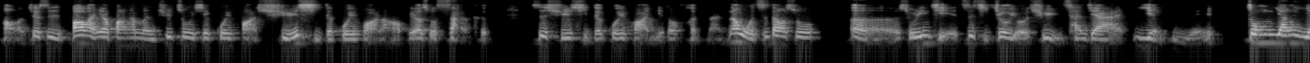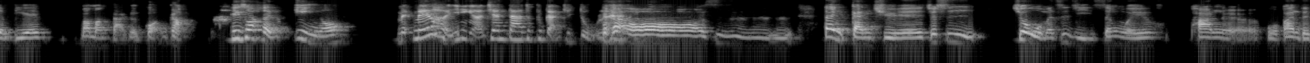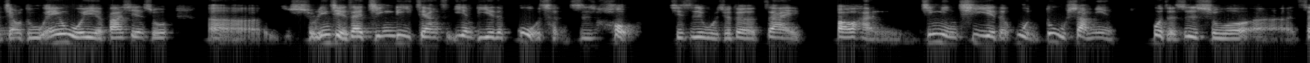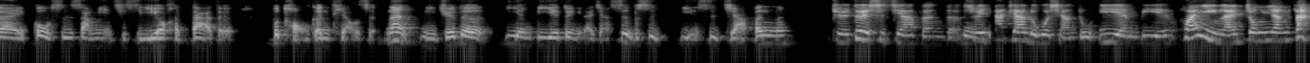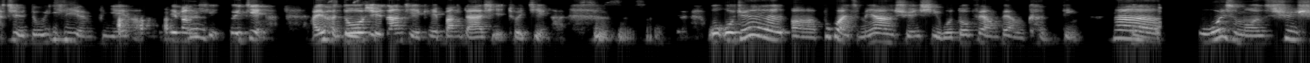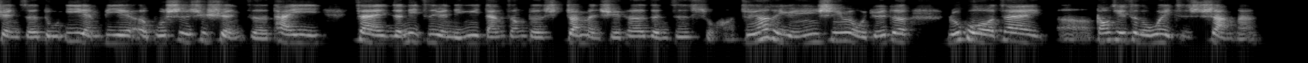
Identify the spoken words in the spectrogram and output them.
好，就是包含要帮他们去做一些规划、学习的规划，然后不要说上课，是学习的规划也都很难。那我知道说，呃，淑玲姐自己就有去参加 EMBA，中央 EMBA，帮忙打个广告，听说很硬哦，没没有很硬啊，这样大家都不敢去读了。哦，是是是是，但感觉就是就我们自己身为 partner 伙伴的角度，哎，我也发现说。呃，淑玲姐在经历这样子 EMBA 的过程之后，其实我觉得在包含经营企业的稳度上面，或者是说呃在构思上面，其实也有很大的不同跟调整。那你觉得 EMBA 对你来讲是不是也是加分呢？绝对是加分的。所以大家如果想读 EMBA，欢迎来中央大学读 EMBA 哈，可以帮你写推荐。还有很多学长姐可以帮大家写推荐函。是是是，我我觉得呃，不管怎么样学习，我都非常非常肯定。那我为什么去选择读 EMBA，而不是去选择太一在人力资源领域当中的专门学科人资所？哈，主要的原因是因为我觉得，如果在呃高阶这个位置上啊，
